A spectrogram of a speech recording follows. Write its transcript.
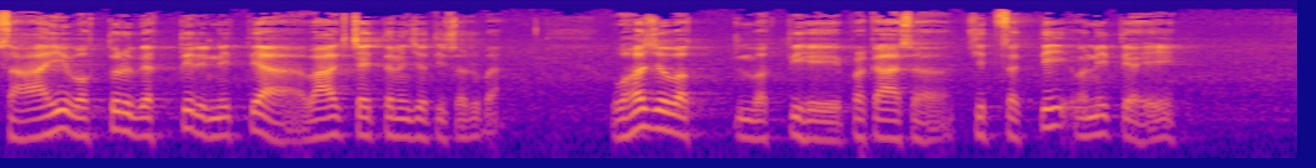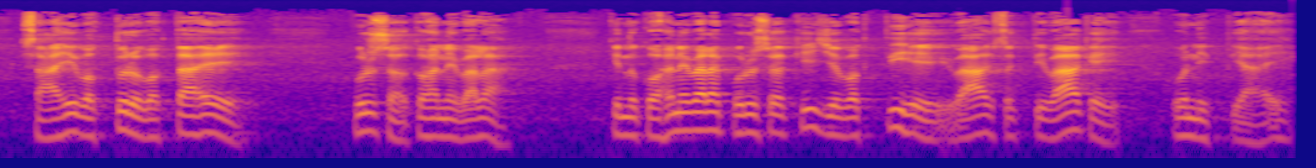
साही वक्तुर व्यक्ति नित्या, वाग चैतन्य ज्योति स्वरूप। वह जो व्यक्ति है, प्रकाश चित शक्ति, वो नित्य है। साही वक्तुर वक्ता है, पुरुष कहने वाला। किंतु कहने वाला पुरुष की जो व्यक्ति है वाग शक्ति वाक है, वो नित्य है।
